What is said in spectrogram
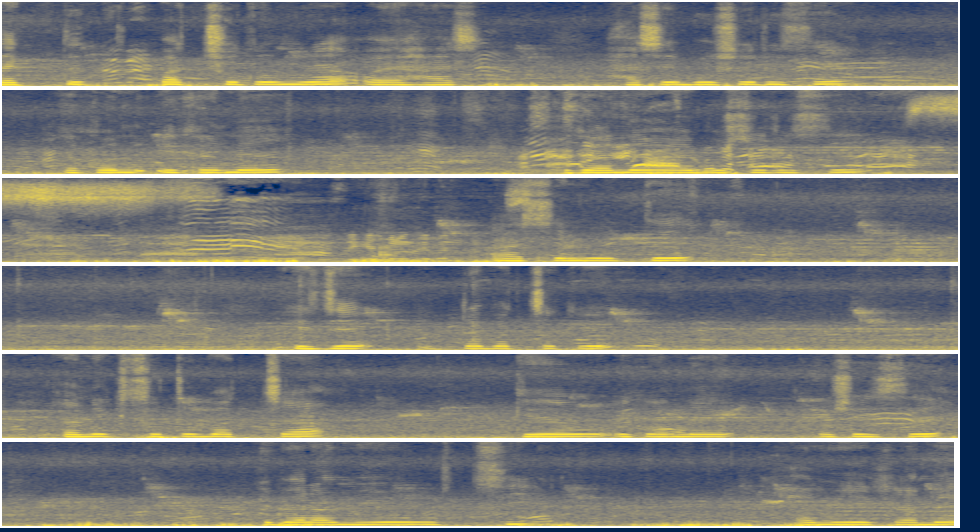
দেখতে পাচ্ছ তোমরা, ওই হাঁস, হাঁসে বসে রয়েছে। এখন এখানে এখানে বসে রয়েছে। হাঁসের মধ্যে এই যে একটা বাচ্চাকে, অনেক ছোট বাচ্চা, কেউ এখানে বসেছে। এবার আমিও উঠছি। আমি এখানে,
